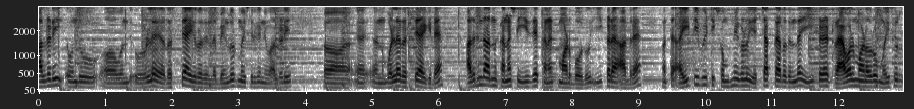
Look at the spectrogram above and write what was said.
ಆಲ್ರೆಡಿ ಒಂದು ಒಂದು ಒಳ್ಳೆ ರಸ್ತೆ ಆಗಿರೋದ್ರಿಂದ, ಬೆಂಗಳೂರು, ಮೈಸೂರಿಗೆ ನೀವು ಆಲ್ರೆಡಿ ಒಳ್ಳೆ ರಸ್ತೆ ಆಗಿದೆ. ಅದರಿಂದ ಅದನ್ನ ಕನೆಕ್ಟ್ ಈಸಿಯಾಗಿ ಕನೆಕ್ಟ್ ಮಾಡ್ಬೋದು ಈ ಕಡೆ ಆದರೆ. ಮತ್ತು ಐ ಟಿ ಬಿ ಟಿ ಕಂಪ್ನಿಗಳು ಹೆಚ್ಚಾಗ್ತಾ ಇರೋದ್ರಿಂದ, ಈ ಕಡೆ ಟ್ರಾವೆಲ್ ಮಾಡೋರು, ಮೈಸೂರು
